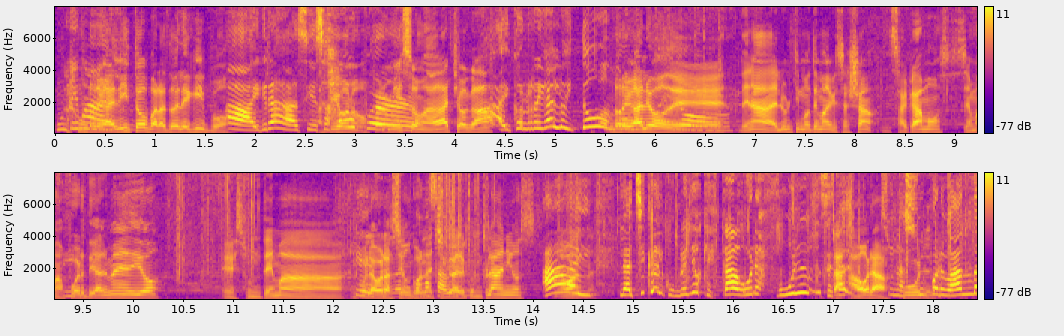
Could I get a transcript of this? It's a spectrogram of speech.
Un regalito para todo el equipo. Ay, gracias. Así bueno, permiso, me agacho acá. Ay, con regalo y todo. Un regalo de, de nada, el último tema que sacamos se llama Sí. Fuerte al Medio. Es un tema ¿Qué en colaboración con la chica del cumpleaños. Ay, la chica del cumpleaños que está ahora full. se Está ahora Es una full. super banda.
